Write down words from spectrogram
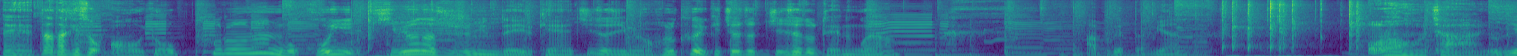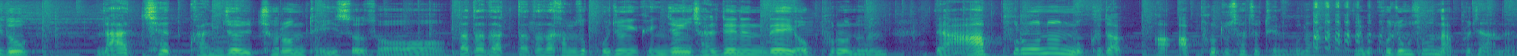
네, 따닥해서 어, 옆으로는 뭐 거의 김연아 수준인데 이렇게 찢어지면 헐크가 이렇게 찢어, 찢어도 되는 거야? 아프겠다. 미안 어, 자 여기도 라쳇 관절처럼 돼 있어서 따다닥 따다닥 하면서 고정이 굉장히 잘 되는데 옆으로는 네, 앞으로는 뭐 그닥 아, 앞으로도 살짝 되는구나. 뭐 고정성은 나쁘지 않아요.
